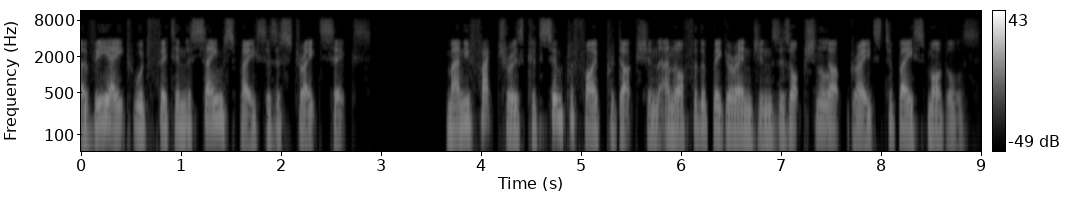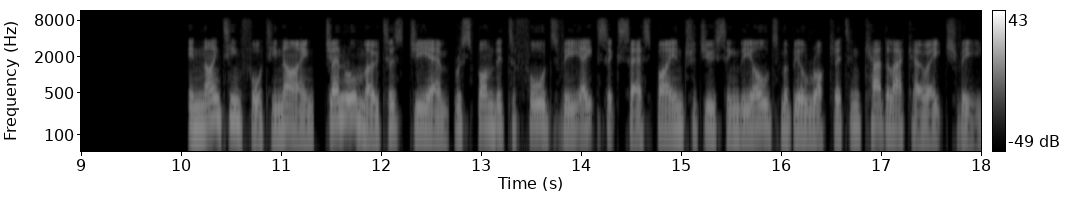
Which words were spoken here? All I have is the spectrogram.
a V8 would fit in the same space as a straight 6. Manufacturers could simplify production and offer the bigger engines as optional upgrades to base models. In 1949, General Motors GM responded to Ford's V8 success by introducing the Oldsmobile Rocket and Cadillac OHV.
